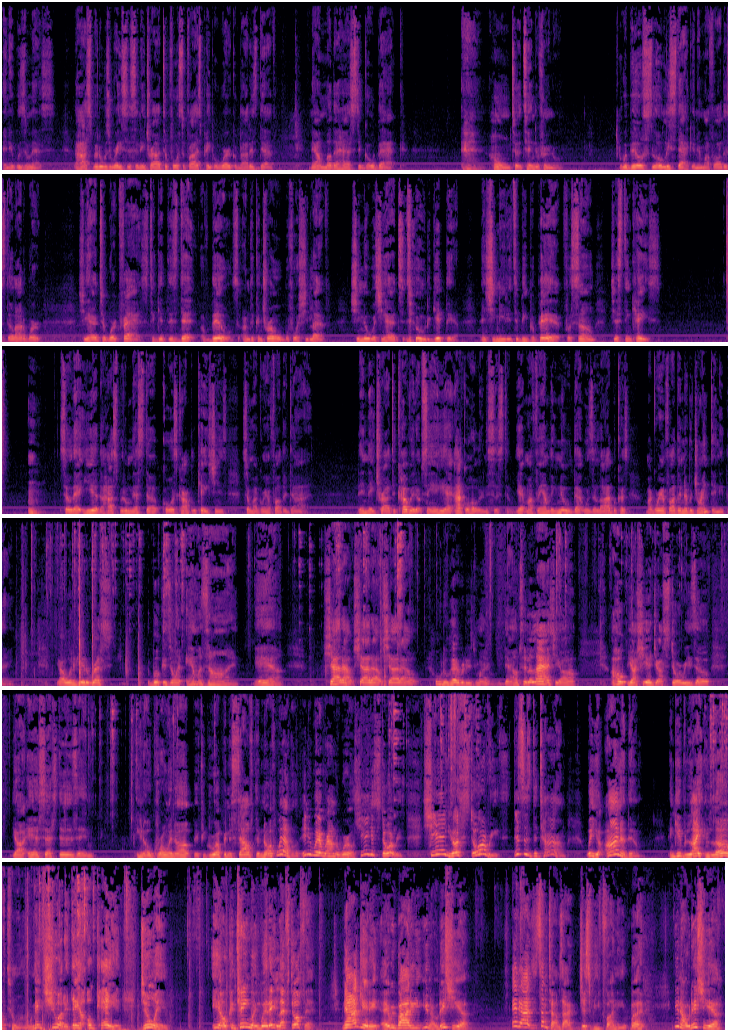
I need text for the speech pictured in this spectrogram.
And it was a mess. The hospital was racist and they tried to falsify his paperwork about his death. Now mother has to go back home to attend the funeral. with bills slowly stacking and my father's still out of work. She had to work fast to get this debt of bills under control before she left. She knew what she had to do to get there, and she needed to be prepared for some just in case. Mm. So that year, the hospital messed up, caused complications, so my grandfather died. Then they tried to cover it up, saying he had alcohol in the system. Yet my family knew that was a lie because my grandfather never drank anything. Y'all want to hear the rest? The book is on Amazon. Yeah. Shout out, shout out, shout out. Hoodoo Heritage Month. Down to the last, y'all. I hope y'all shared your stories of y'all ancestors and you know, growing up, if you grew up in the South, the North, wherever, anywhere around the world, share your stories. Share your stories. This is the time where you honor them and give light and love to them and make sure that they are okay and doing, you know, continuing where they left off at. Now, I get it. Everybody, you know, this year, and I sometimes I just be funny, but, you know, this year,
